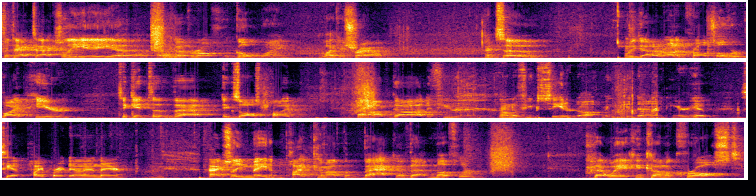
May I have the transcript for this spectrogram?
But that's actually a, uh, a cover off of a gold wing, like a shroud. And so we got to run a crossover pipe here to get to that exhaust pipe. And I've got, if you, I don't know if you can see it or not, let me get down in here, yep. See that pipe right down in there? I actually made a pipe come out the back of that muffler. That way it can come across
